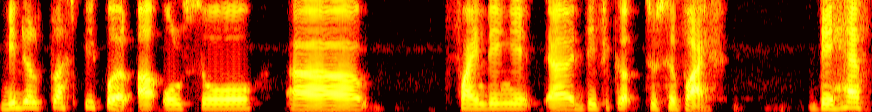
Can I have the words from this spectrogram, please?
middle class people are also finding it difficult to survive. They have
